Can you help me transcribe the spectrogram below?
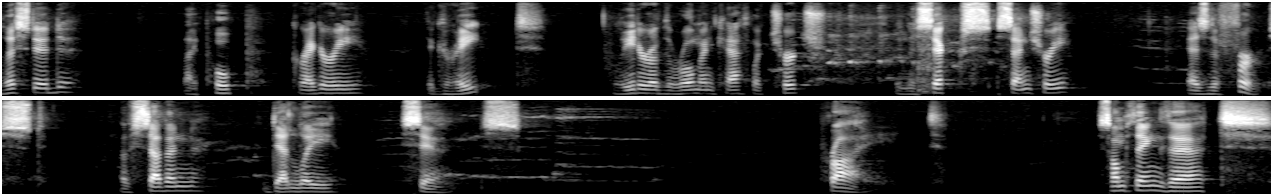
listed by Pope Gregory the Great, leader of the Roman Catholic Church in the sixth century, as the first of seven deadly sins pride. Something that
